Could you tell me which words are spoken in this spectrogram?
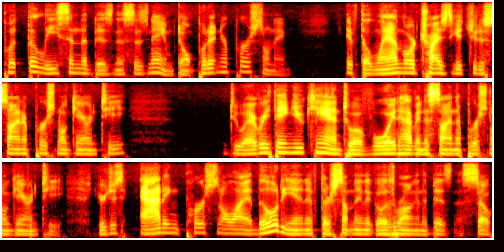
put the lease in the business's name. Don't put it in your personal name. If the landlord tries to get you to sign a personal guarantee, do everything you can to avoid having to sign the personal guarantee. You're just adding personal liability in if there's something that goes wrong in the business. So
